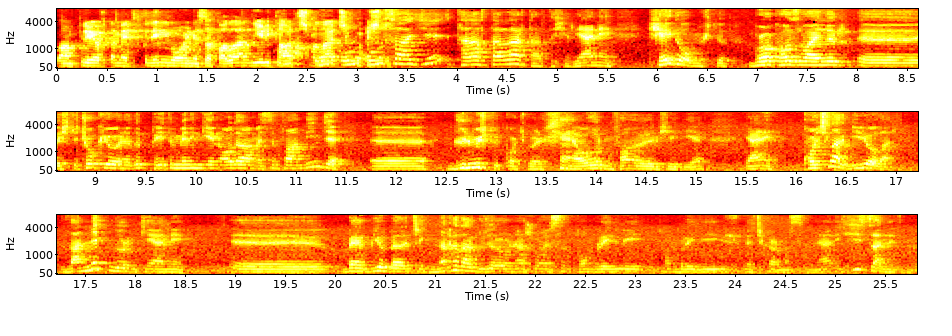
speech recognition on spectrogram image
Lan playoff'ta Matt Flynn mi oynasa falan diye bir tartışmalar Ama onu, onu, çıkmıştı. onu sadece taraftarlar tartışır. Yani şey de olmuştu. Brock Osweiler e, işte çok iyi oynadı. Peyton Manning yerine o devam etsin falan deyince e, gülmüştü koç böyle. Olur mu falan öyle bir şey diye. Yani koçlar biliyorlar. Zannetmiyorum ki yani e, Bill Belichick ne kadar güzel oynarsa oynasın Tom Brady'yi Tom Brady'yi üstüne çıkarmasın. Yani hiç zannetmiyorum.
